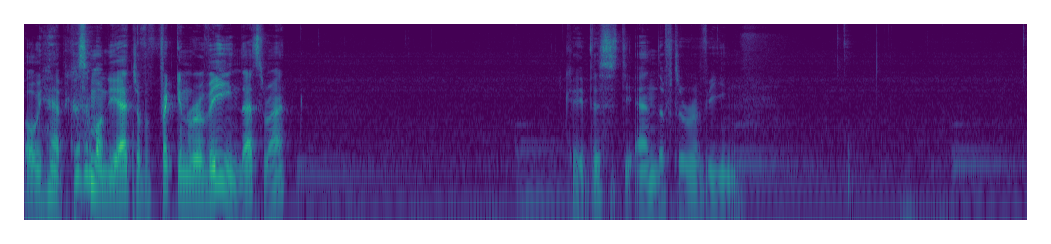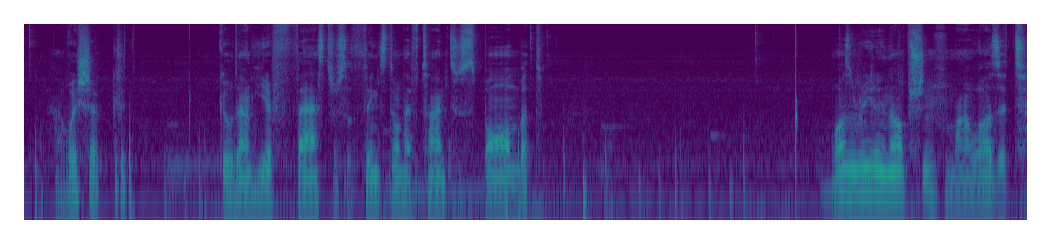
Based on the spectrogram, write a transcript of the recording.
Oh yeah, because I'm on the edge of a freaking ravine. That's right. Okay, this is the end of the ravine. I wish I could go down here faster so things don't have time to spawn, but wasn't really an option. Why was it?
